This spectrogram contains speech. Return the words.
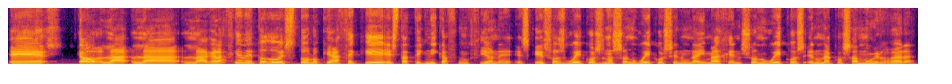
Eh, claro, la, la, gracia de todo esto, lo que hace que esta técnica funcione, es que esos huecos no son huecos en una imagen, son huecos en una cosa muy rara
